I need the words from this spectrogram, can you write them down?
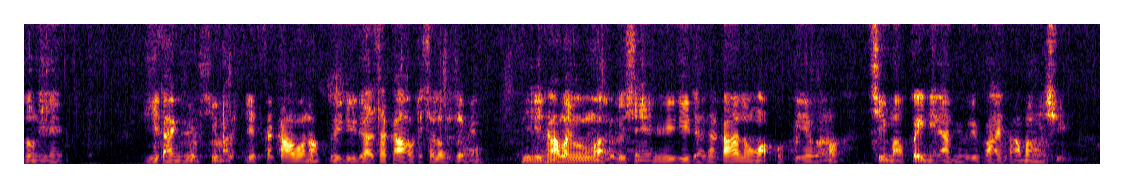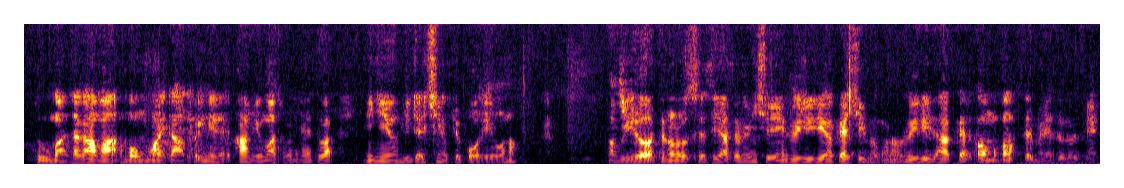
ဆုံးအနေနဲ့ရေတိုင်းရဲ့ရှေ့မှာရှိတဲ့ဇကားပေါ့နော်ရေဒီတာဇကားကိုတစ်ချက်လောက်စစ်မယ်ဒီအနေထားမှာမျိုးမှာဆိုလို့ရှိရင်ရေဒီတာဇကားလုံးဝ okay ပဲပေါ့နော်ရှေ့မှာပိတ်နေတာမျိုးတွေဘာတွေဘာမှမရှိဘူးသူ့မှာဇကားမှာအမုံမွိုက်တာပိတ်နေတဲ့အခါမျိုးမှာဆိုရင်လည်းသူကအင်ဂျင်ကိုဟိတက်ခြင်းကိုဖြစ်ပေါ်သေးတယ်ပေါ့နော် နောက်ပြီးတော့ကျွန်တော်တို့စစ်စရာဆိုလို့ရှိရင် radiator cat ရှိမှာပေါ့နော် radiator cat အကောင်းမကောင်းစစ်မယ်ဆိုလို့ရှိရင်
